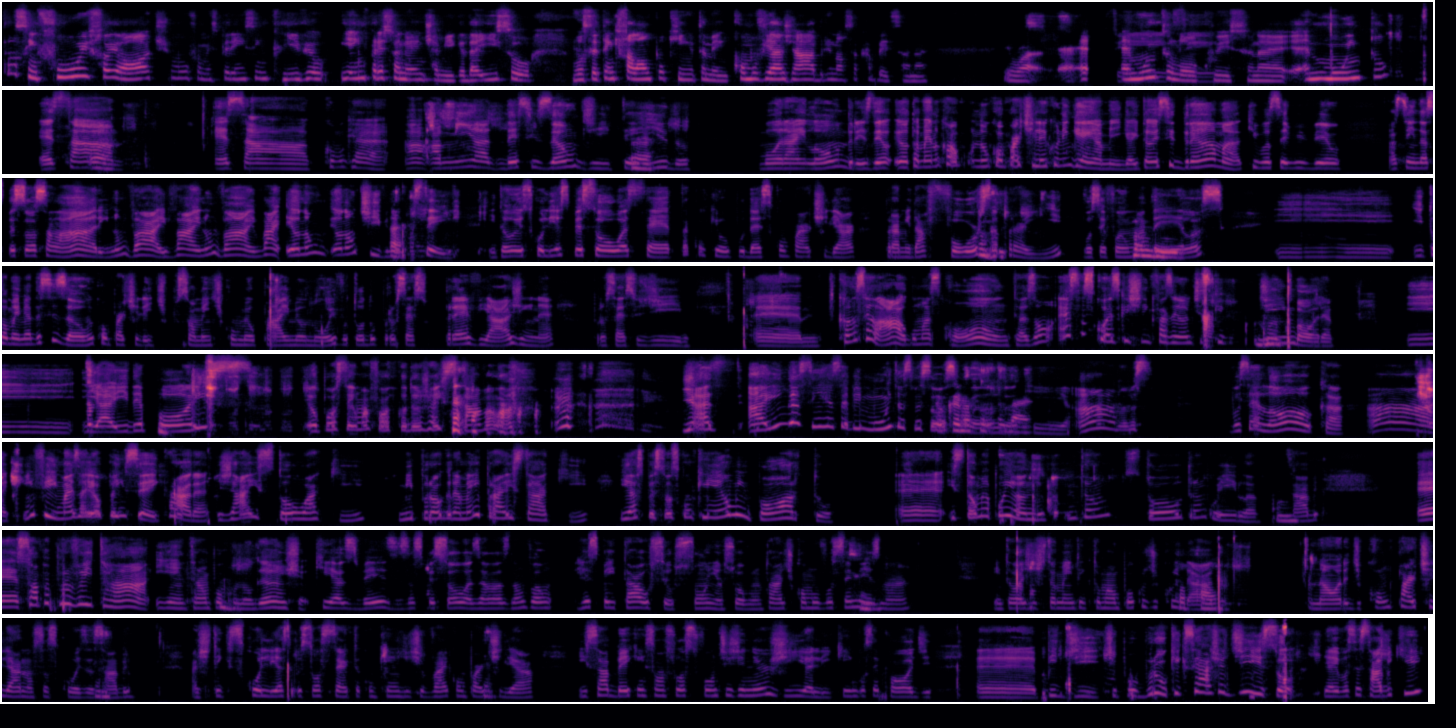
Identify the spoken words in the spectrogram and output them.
Então, assim, fui, foi ótimo, foi uma experiência incrível e é impressionante, amiga. Daí, isso você tem que falar um pouquinho também, como viajar abre nossa cabeça, né? Eu, é, é, sim, é muito sim. louco isso, né? É muito. Essa. É essa. Como que é? A, a minha decisão de ter é. ido morar em Londres, eu, eu também não, não compartilhei com ninguém, amiga. Então, esse drama que você viveu, assim, das pessoas falarem, não vai, vai, não vai, vai, eu não, eu não tive, não sei. Então, eu escolhi as pessoas certas com que eu pudesse compartilhar para me dar força uhum. para ir. Você foi uma uhum. delas. E, e tomei minha decisão e compartilhei, tipo, somente com meu pai e meu noivo, todo o processo pré-viagem, né? Processo de é, cancelar algumas contas, ou essas coisas que a gente tem que fazer antes de ir uhum. embora. E, e aí depois eu postei uma foto quando eu já estava lá. e as, ainda assim recebi muitas pessoas falando que, ah, mas você, você é louca, ah, enfim, mas aí eu pensei, cara, já estou aqui, me programei para estar aqui e as pessoas com quem eu me importo é, estão me apoiando. Então, estou tranquila, hum. sabe? É, só para aproveitar e entrar um pouco no gancho, que às vezes as pessoas elas não vão respeitar o seu sonho, a sua vontade, como você Sim. mesma, né? Então a gente também tem que tomar um pouco de cuidado. Total na hora de compartilhar nossas coisas, sabe? A gente tem que escolher as pessoas certas com quem a gente vai compartilhar e saber quem são as suas fontes de energia ali, quem você pode é, pedir. Tipo, Bru, o que, que você acha disso? E aí você sabe que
